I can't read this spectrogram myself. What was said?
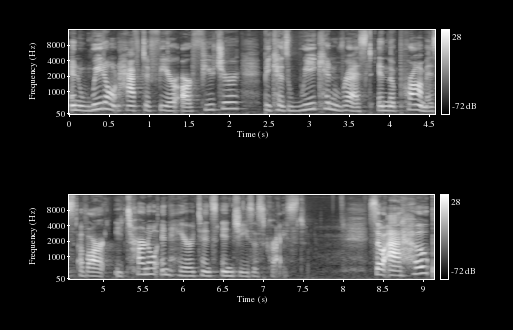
and we don't have to fear our future because we can rest in the promise of our eternal inheritance in Jesus Christ. So I hope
